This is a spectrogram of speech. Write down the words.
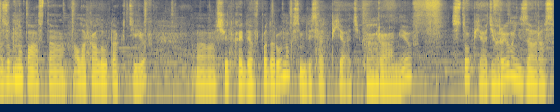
Зубна паста Лакалут Актив. Е, Щітка йде в подарунок 75 грамів. 105 гривень зараз.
